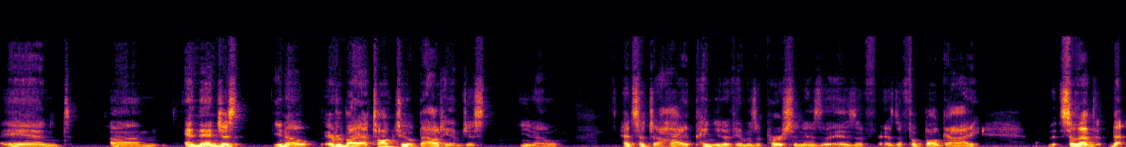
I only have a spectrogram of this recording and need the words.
and um, and then just you know everybody I talked to about him just you know had such a high opinion of him as a person as a, as a as a football guy. So that, that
